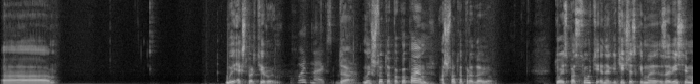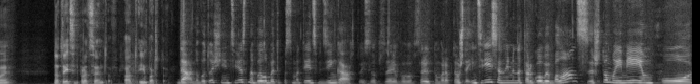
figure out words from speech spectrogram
э, мы экспортируем. Уходит на экспорт. Да, мы что-то покупаем, а что-то продаем. То есть, по сути, энергетически мы зависимы на 30% от импорта. Да, но вот очень интересно было бы это посмотреть в деньгах, то есть в абсолю- в абсолютном потому что интересен именно торговый баланс, что мы имеем по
